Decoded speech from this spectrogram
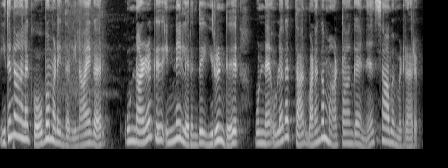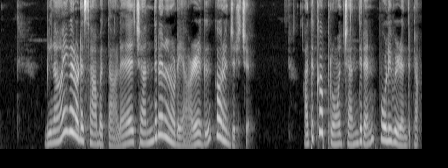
இதனால் கோபமடைந்த விநாயகர் உன் அழகு இன்னையிலிருந்து இருண்டு உன்னை உலகத்தார் வணங்க மாட்டாங்கன்னு சாபமிடுறாரு. விநாயகரோட சாபத்தால் சந்திரனனுடைய அழகு குறைஞ்சிருச்சு. அதுக்கப்புறம் சந்திரன் பொலிவிழந்துட்டான்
